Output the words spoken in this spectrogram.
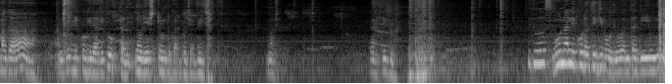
ಮಗ ಇಲ್ಲಿ ಕೂಗಿದಾಗೆ ಕೂಗ್ತಾನೆ. ನೋಡಿ ಎಷ್ಟು ಉಂಟು ಕರ್ಬೂಜ, ಬೀಜ. ನೋಡಿ. ತೆಗೆಯುವ. ಇದು ಸ್ಪೂನಲ್ಲಿ ಕೂಡ ತೆಗಿಬೋದು ಅಂಥದ್ದೇನಿಲ್ಲ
